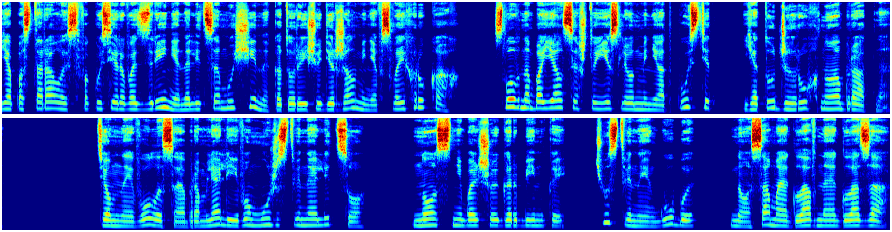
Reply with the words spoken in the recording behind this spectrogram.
Я постаралась сфокусировать зрение на лице мужчины, который еще держал меня в своих руках, словно боялся, что если он меня отпустит, я тут же рухну обратно. Темные волосы обрамляли его мужественное лицо, нос с небольшой горбинкой, чувственные губы, но самое главное – глаза.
